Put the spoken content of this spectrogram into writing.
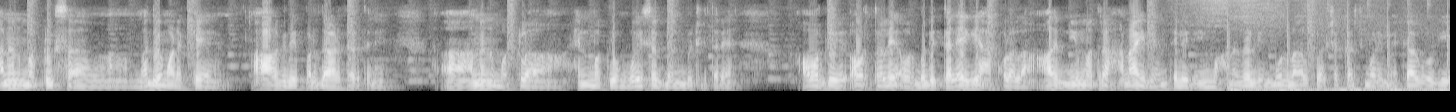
ಅಣ್ಣನ ಮಕ್ಳಿಗೆ ಸಹ, ಮದುವೆ ಮಾಡೋಕ್ಕೆ ಆಗದೆ ಪರದಾಡ್ತಾ ಇರ್ತಾನೆ. ಅಣ್ಣನ ಮಕ್ಕಳ ಹೆಣ್ಮಕ್ಳು ವಯಸ್ಸಾಗಿ ಬಂದುಬಿಟ್ಟಿರ್ತಾರೆ. ಅವ್ರಿಗೆ ಅವ್ರ ತಲೆ, ಅವ್ರ ಬಗ್ಗೆ ತಲೆಗೆ ಹಾಕ್ಕೊಳ್ಳಲ್ಲ ಆದರೆ ನೀವು ಮಾತ್ರ ಹಣ ಇದೆ ಅಂತೇಳಿ ನಿಮ್ಮ ಹಣದಲ್ಲಿ ಮೂರು ನಾಲ್ಕು ಲಕ್ಷ ಖರ್ಚು ಮಾಡಿ ಮೆಕ್ಕಾಗಿ ಹೋಗಿ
